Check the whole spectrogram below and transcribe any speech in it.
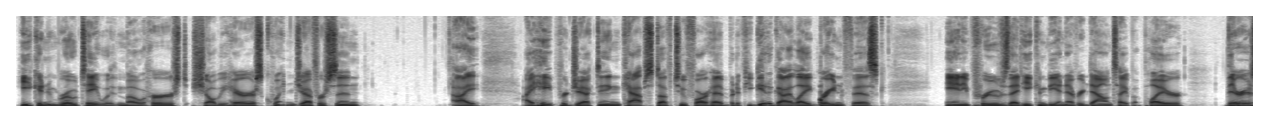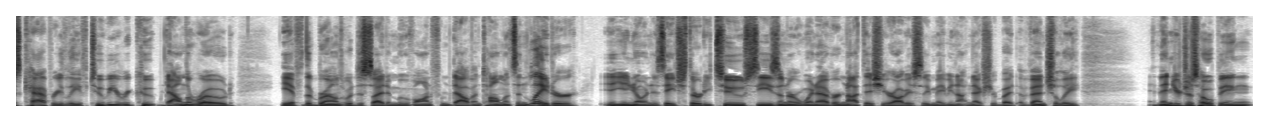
He can rotate with Mo Hurst, Shelby Harris, Quinton Jefferson. I I hate projecting cap stuff too far ahead, but if you get a guy like Braden Fiske and he proves that he can be an every down type of player, there is cap relief to be recouped down the road if the Browns would decide to move on from Dalvin Tomlinson later you know, in his age 32 season or whenever, not this year, obviously, maybe not next year, but eventually. And then you're just hoping,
